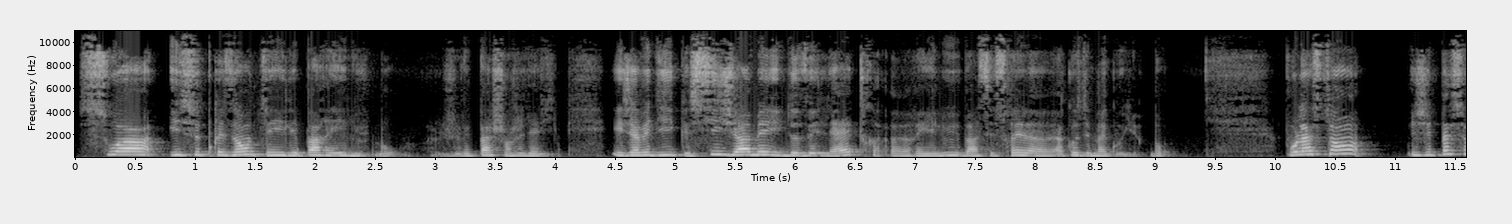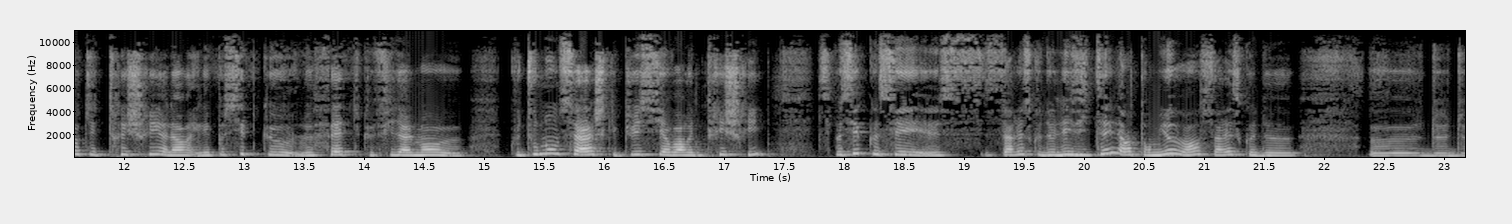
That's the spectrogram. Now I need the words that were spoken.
Soit il se présente et il n'est pas réélu. Bon, je vais pas changer d'avis. Et j'avais dit que si jamais il devait l'être réélu, bah ce serait à cause des magouilles. Bon, pour l'instant, j'ai pas sorti de tricherie. Alors, il est possible que le fait que finalement, euh, que tout le monde sache qu'il puisse y avoir une tricherie, c'est possible que c'est, ça risque de l'éviter, hein, tant mieux, hein, ça risque de, euh, de,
